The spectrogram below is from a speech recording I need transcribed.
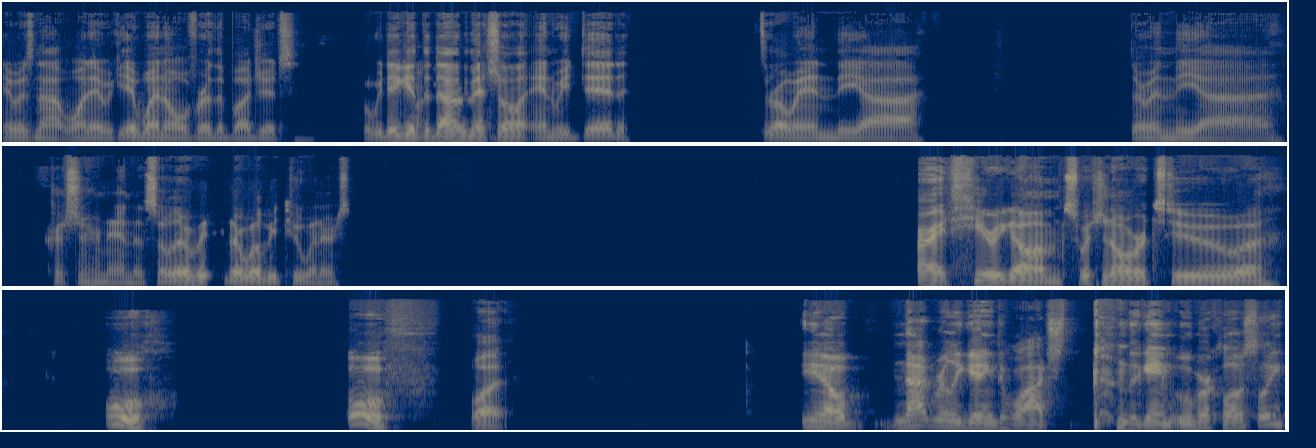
It was not one. It it went over the budget, but we did get the Donovan Mitchell, and we did throw in the uh, throw in the uh, Christian Hernandez. So there will be there will be two winners. All right, here we go. I'm switching over to. Uh... Ooh. Oof. What? You know, not really getting to watch the game uber closely.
